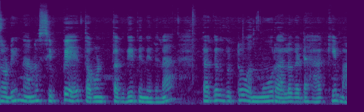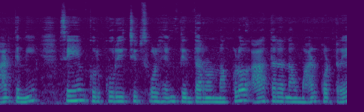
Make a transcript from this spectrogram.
ನೋಡಿ, ನಾನು ಸಿಪ್ಪೆ ತೊಗೊಂಡು ತೆಗ್ದಿದ್ದೀನಿ ಇದನ್ನು. ತೆಗೆದ್ಬಿಟ್ಟು ಒಂದು ಮೂರು ಆಲೂಗಡ್ಡೆ ಹಾಕಿ ಮಾಡ್ತೀನಿ. ಸೇಮ್ ಕುರ್ಕುರಿ, ಚಿಪ್ಸ್ಗಳು ಹೆಂಗೆ ತಿಂತಾರೆ ನೋಡಿ ಮಕ್ಕಳು ಆ ಥರ ನಾವು ಮಾಡಿಕೊಟ್ರೆ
